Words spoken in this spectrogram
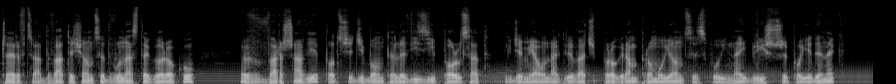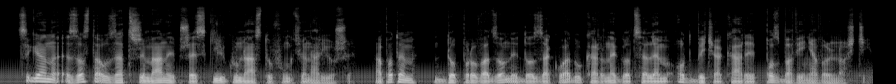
czerwca 2012 roku w Warszawie pod siedzibą telewizji Polsat, gdzie miał nagrywać program promujący swój najbliższy pojedynek, Cygan został zatrzymany przez kilkunastu funkcjonariuszy, a potem doprowadzony do zakładu karnego celem odbycia kary pozbawienia wolności.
